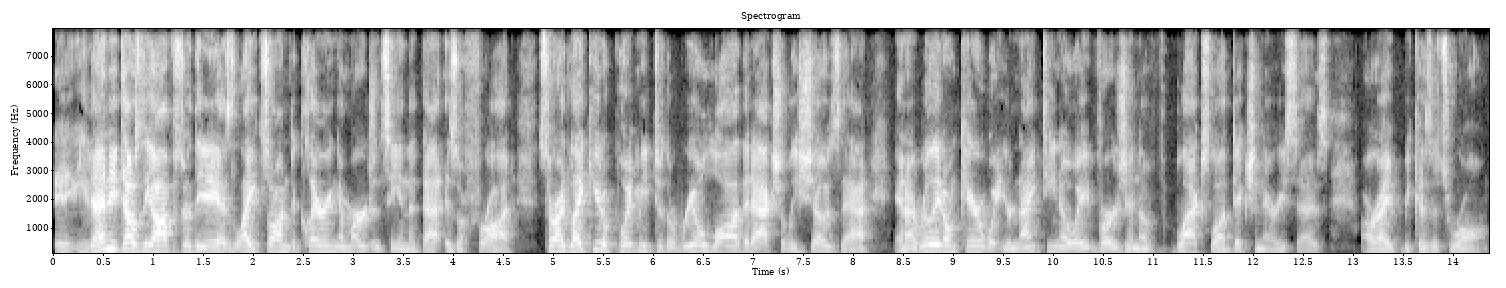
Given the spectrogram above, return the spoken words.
he then he tells the officer that he has lights on declaring emergency and that that is a fraud. So I'd like you to point me to the real law that actually shows that. And I really don't care what your 1908 version of Black's Law Dictionary says, all right, because it's wrong.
